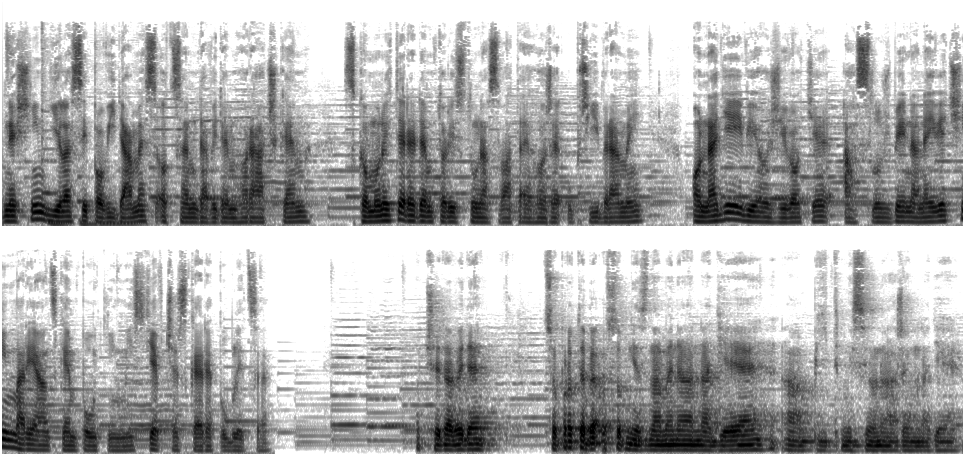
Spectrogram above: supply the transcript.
dnešním díle si povídáme s otcem Davidem Horáčkem z komunity redemptoristů na Svaté hoře u Příbramy o naději v jeho životě a službě na největším mariánském poutním místě v České republice. Otče Davide, co pro tebe osobně znamená naděje a být misionářem naděje?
